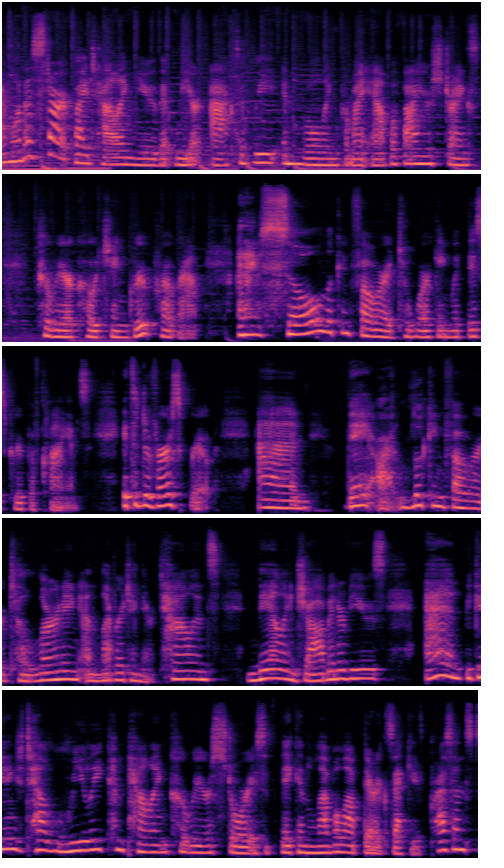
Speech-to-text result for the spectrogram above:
I want to start by telling you that we are actively enrolling for my Amplify Your Strengths career coaching group program. And I'm so looking forward to working with this group of clients. It's a diverse group and they are looking forward to learning and leveraging their talents, nailing job interviews, and beginning to tell really compelling career stories so that they can level up their executive presence,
